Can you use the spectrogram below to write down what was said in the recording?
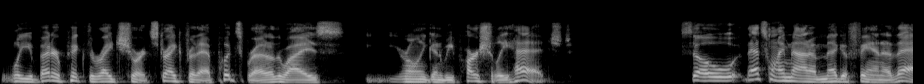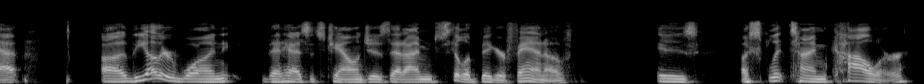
well, you better pick the right short strike for that put spread. Otherwise, you're only going to be partially hedged. So that's why I'm not a mega fan of that. Uh, the other one that has its challenges that I'm still a bigger fan of is a split time collar,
